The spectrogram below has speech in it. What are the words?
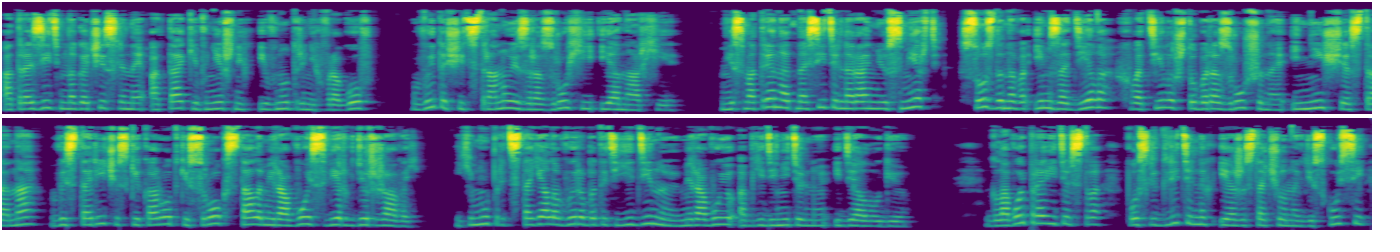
отразить многочисленные атаки внешних и внутренних врагов, вытащить страну из разрухи и анархии. Несмотря на относительно раннюю смерть, Созданного им задела хватило, чтобы разрушенная и нищая страна в исторически короткий срок стала мировой сверхдержавой. Ему предстояло выработать единую мировую объединительную идеологию. Главой правительства после длительных и ожесточенных дискуссий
